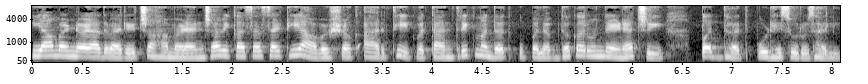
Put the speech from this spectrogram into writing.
या मंडळाद्वारे चहामळ्यांच्या विकासासाठी आवश्यक आर्थिक व तांत्रिक मदत उपलब्ध करून देण्याची पद्धत पुढे सुरू झाली.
